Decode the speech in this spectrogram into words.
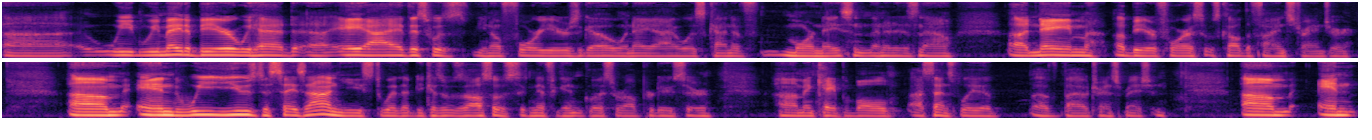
uh, we we made a beer. We had uh, AI. This was you know four years ago when AI was kind of more nascent than it is now. Uh, name a beer for us. It was called the Fine Stranger, um, and we used a saison yeast with it because it was also a significant glycerol producer um, and capable ostensibly of, of biotransformation. Um, and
